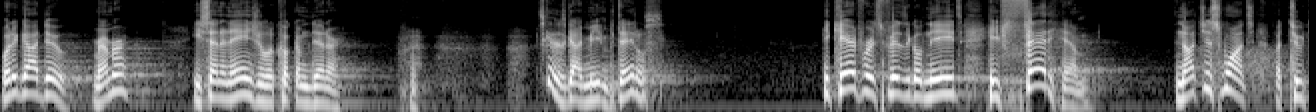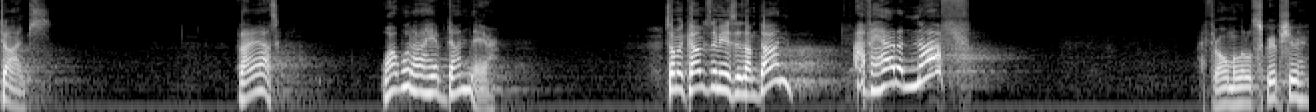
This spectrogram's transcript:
What did God do? Remember? He sent an angel to cook him dinner. Let's get this guy meat and potatoes. He cared for his physical needs. He fed him, not just once, but two times. And I ask, what would I have done there? Someone comes to me and says, I'm done. I've had enough. I throw him a little scripture.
